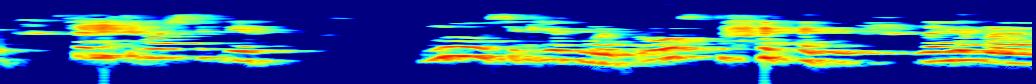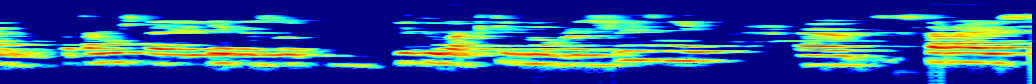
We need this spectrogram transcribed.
Скажите ваш секрет. Ну, секрет мой прост. Наверное, потому что я везу, веду активный образ жизни, э, стараюсь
